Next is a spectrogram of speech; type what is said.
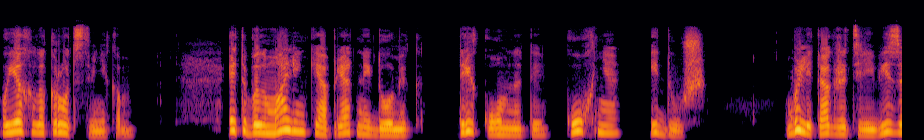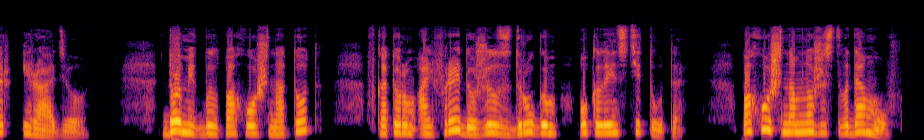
Уехала к родственникам. Это был маленький опрятный домик, три комнаты, кухня и душ. Были также телевизор и радио. Домик был похож на тот, в котором Альфредо жил с другом около института, похож на множество домов,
